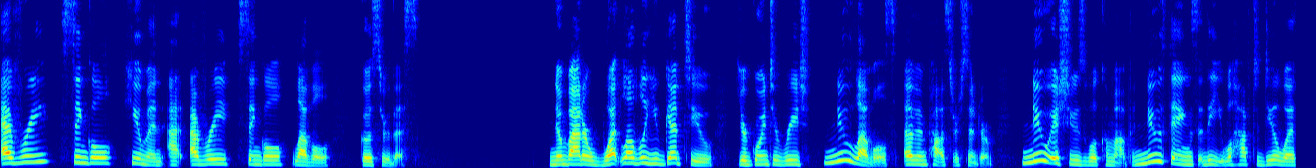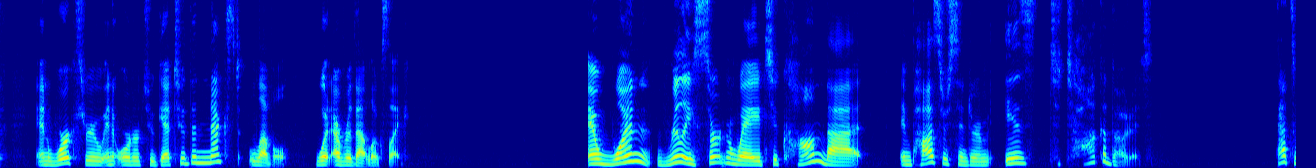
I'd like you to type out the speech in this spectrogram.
every single human at every single level goes through this. No matter what level you get to, you're going to reach new levels of imposter syndrome. New issues will come up, new things that you will have to deal with and work through in order to get to the next level, whatever that looks like. And one really certain way to combat imposter syndrome is to talk about it that's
